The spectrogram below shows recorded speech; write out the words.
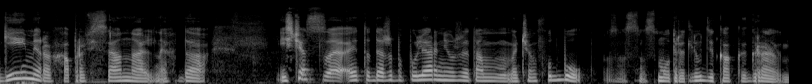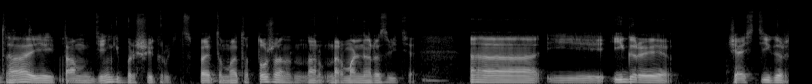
геймерах, о профессиональных, да. И сейчас э, это даже популярнее уже, там, чем футбол. Смотрят люди, как играют. Да, и там деньги большие крутятся, поэтому это тоже нормальное развитие. А, и игры, часть игр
